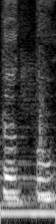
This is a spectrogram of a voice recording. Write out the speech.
得不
